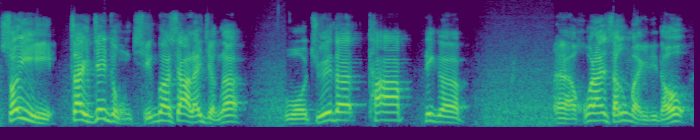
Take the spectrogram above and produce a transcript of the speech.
所以在这种情况下来讲呢，我觉得他那个呃湖南省委里头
